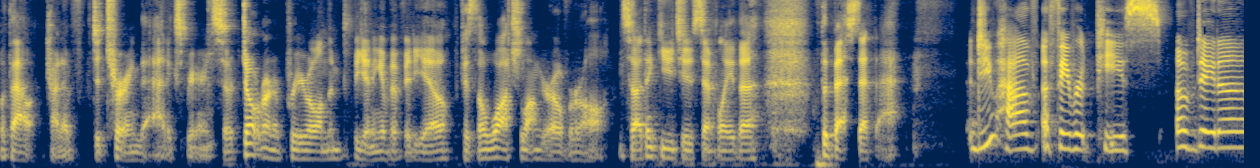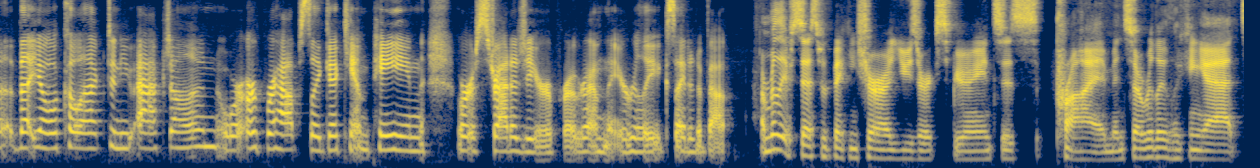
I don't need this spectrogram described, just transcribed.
without kind of deterring the ad experience. So don't run a pre-roll in the beginning of a video because they'll watch longer overall. So I think YouTube's definitely the the best at that. Do you have a favorite piece of data that y'all collect and you act on or or perhaps like a campaign or a strategy or a program that you're really excited about? I'm really obsessed with making sure our user experience is prime and so really looking at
